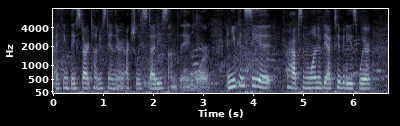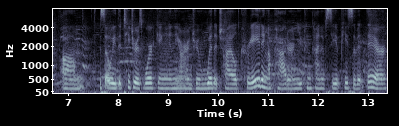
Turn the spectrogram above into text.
I think they start to understand they actually study something, or and you can see it perhaps in one of the activities where um, Zoe, the teacher, is working in the orange room with a child creating a pattern. You can kind of see a piece of it there.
